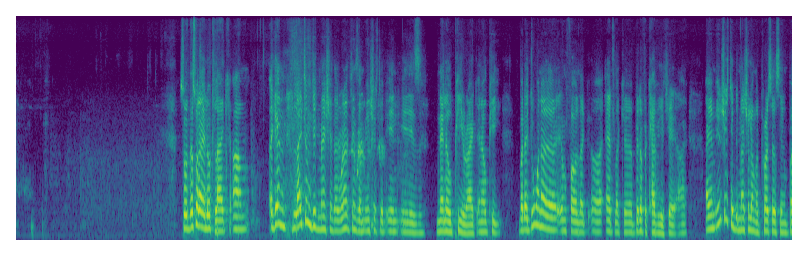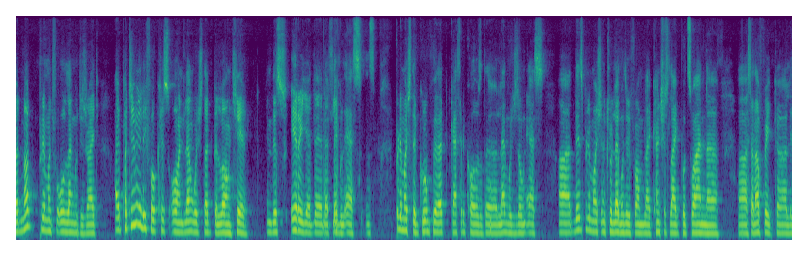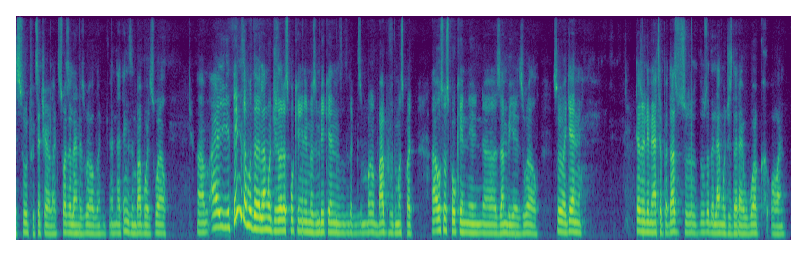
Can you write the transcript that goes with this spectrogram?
So that's what I look like. Um, again, Lighton did mention that one of the things I'm interested in is NLP, right? NLP. But I do want to info, like, uh, add like a bit of a caveat here. I, I am interested in natural language processing, but not pretty much for all languages, right? I particularly focus on language that belong here in this area there that's labeled S. It's pretty much the group that Guthrie calls the language zone S. Uh, this pretty much include languages from like countries like Botswana, uh, South Africa, Lesotho, etc., like Swaziland as well, and, and, I think Zimbabwe as well. Um, I think some of the languages that are spoken in Mozambique and like Zimbabwe for the most part are also spoken in uh, Zambia as well. So again, doesn't really matter, but that's those are the languages that I work on.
